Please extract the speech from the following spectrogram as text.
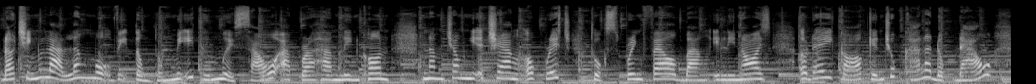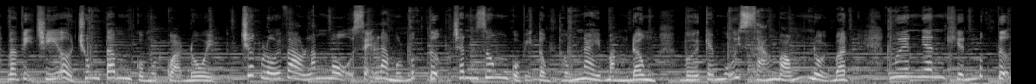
đó chính là lăng mộ vị tổng thống Mỹ thứ 16 Abraham Lincoln nằm trong nghĩa trang Oak Ridge thuộc Springfield, bang Illinois. Ở đây có kiến trúc khá là độc đáo và vị trí ở trung tâm của một quả đồi. Trước lối vào lăng mộ sẽ là một bức tượng chân dung của vị tổng thống này bằng đồng với cái mũi sáng bóng nổi bật. Nguyên nhân khiến bức tượng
